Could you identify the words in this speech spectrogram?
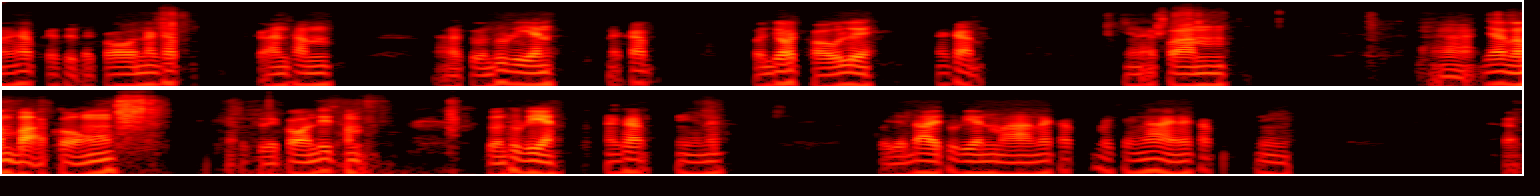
นะครับ เกษตรกรนะครับ การทำอ่าสวนทุเรียนนะครับบนยอดเขาเลยนะครับนี่นะความอ่า ยากลำบากของเกษตรกรที่ทำสวนทุเรียนนะครับ นี่นะกว่าจะได้ทุเรียนมานะครับ ไม่ใช่ง่ายนะครับ นี่ครับ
